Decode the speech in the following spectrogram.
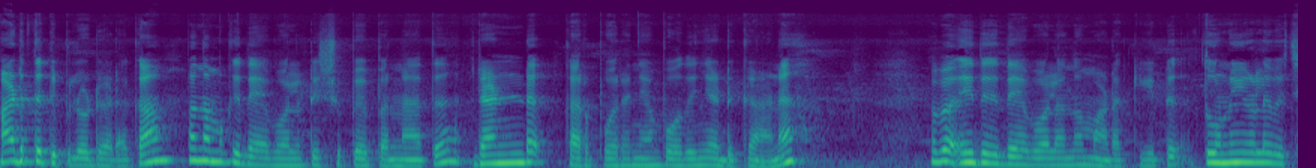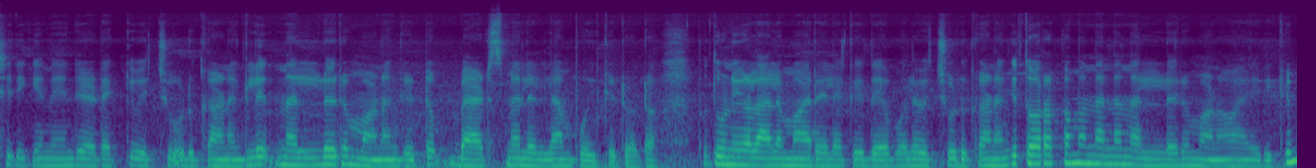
അടുത്ത ടിപ്പിലോട്ട് കിടക്കാം. അപ്പം നമുക്ക് ഇതേപോലെ ടിഷ്യൂ പേപ്പറിനകത്ത് രണ്ട് കർപ്പൂരം ഞാൻ പൊതിഞ്ഞെടുക്കുകയാണ്. അപ്പോൾ ഇത് ഇതേപോലെ ഒന്ന് മടക്കിയിട്ട് തുണികൾ വെച്ചിരിക്കുന്നതിന്റെ ഇടയ്ക്ക് വെച്ച് കൊടുക്കുകയാണെങ്കിൽ നല്ലൊരു മണം കിട്ടും. ബാഡ് സ്മെല്ലെല്ലാം പോയി കിട്ടും കേട്ടോ. അപ്പോൾ തുണികൾ അലമാരയിലൊക്കെ ഇതേപോലെ വെച്ച് കൊടുക്കുകയാണെങ്കിൽ തുറക്കുമ്പോൾ തന്നെ നല്ലൊരു മണമായിരിക്കും.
